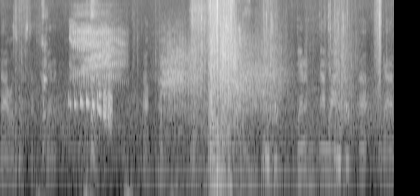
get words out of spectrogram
No, it was my stuff. Damn it. Oh, okay. Damn it. Now I'm blind. Oh, God.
